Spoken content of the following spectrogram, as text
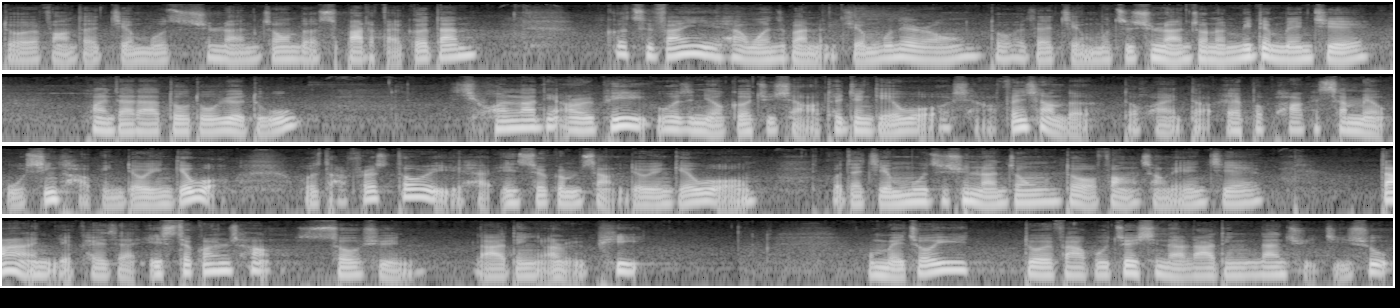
都会放在节目资讯栏中的 Spotify 歌单。歌词翻译和文字版的节目内容都会在节目资讯栏中的 Medium 连接，欢迎大家多多阅读。喜欢拉丁 R&B，或者你有歌曲想要推荐给我，想要分享的，都欢迎到 Apple Park 上面五星好评留言给我，或者到 First Story 还有 Instagram 上留言给我哦。我在节目资讯栏中都有放上连接，当然也可以在 Instagram 上搜寻拉丁 R P”。我每周一都会发布最新的拉丁单曲集数，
